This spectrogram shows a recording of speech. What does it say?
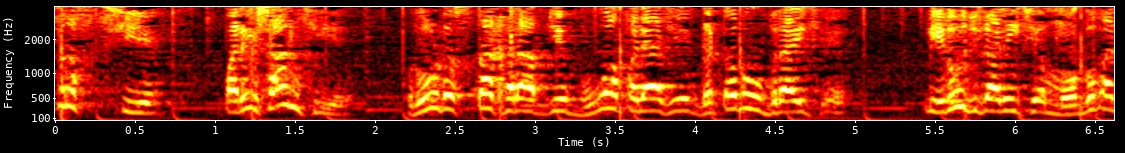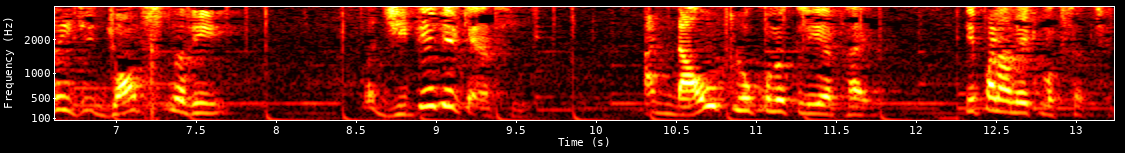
ત્રસ્ત છીએ, પરેશાન છીએ. રોડ રસ્તા ખરાબ છે, ભૂવા પડ્યા છે, ગટરો ઉભરાય છે. બેરોજગારી છે, મોંઘવારી છે જોબ્સ નથી. જીતે છે ક્યાંથી? આ ડાઉટ લોકોનો ક્લિયર થાય. એ પણ આનો એક મકસદ છે.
